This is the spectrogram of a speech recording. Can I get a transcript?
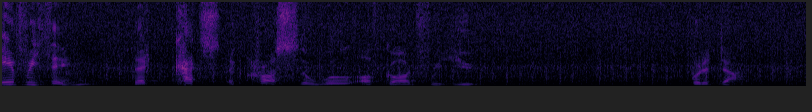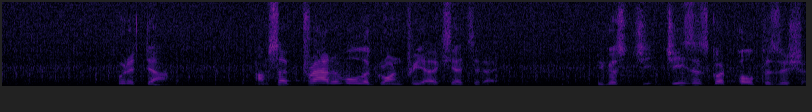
everything that cuts across the will of God for you. Put it down. Put it down. I'm so proud of all the Grand Prix Oaks here today because G- Jesus got pole position.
